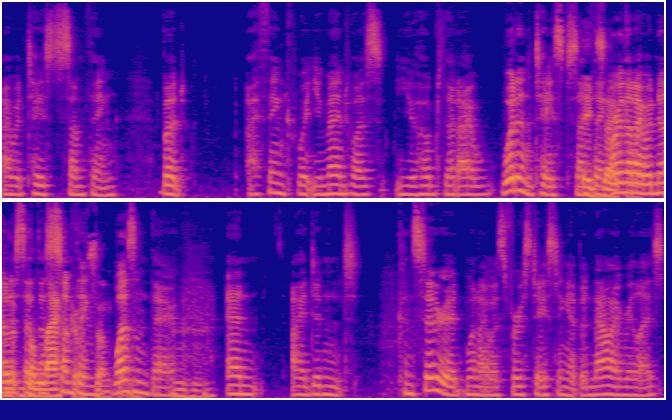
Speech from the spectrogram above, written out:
I would taste something, but I think what you meant was you hoped that I wouldn't taste something, or that I would notice that the this something, something. wasn't there, Mhm. and I didn't consider it when I was first tasting it. But now I realize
